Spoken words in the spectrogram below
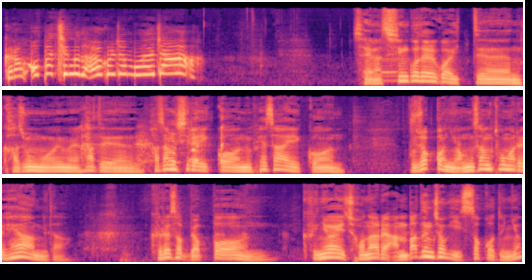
그럼 오빠 친구들 얼굴 좀 보여줘! 제가 친구들과 있든 가족 모임을 하든 화장실에 있건 회사에 있건 무조건 영상 통화를 해야 합니다. 그래서 몇 번 그녀의 전화를 안 받은 적이 있었거든요.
